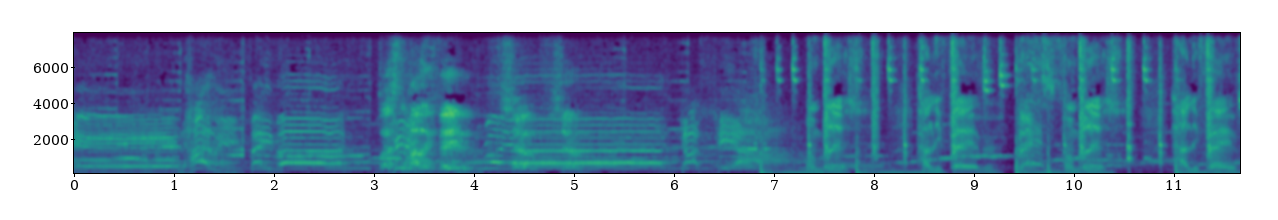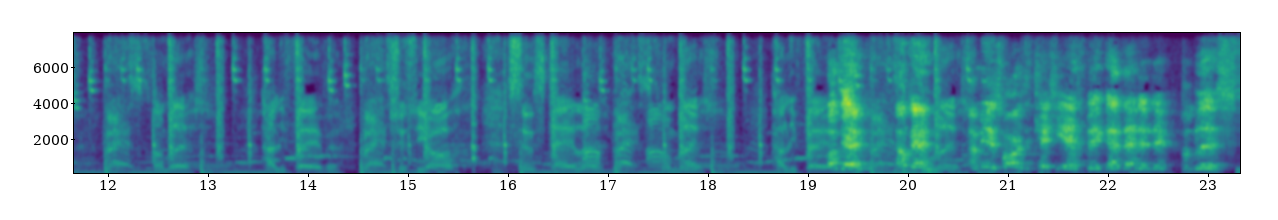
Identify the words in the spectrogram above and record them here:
And highly favored. Bless and highly favored. Show, show. Highly favored. I'm blessed, highly favored. I'm blessed, highly favored. Juicy all, Seuss Taylor. I'm blessed, highly favored. Okay, I'm okay. I mean, as far as the catchy aspect, got that in there. I'm blessed.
